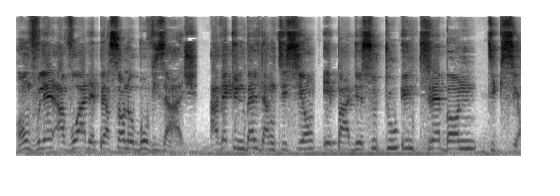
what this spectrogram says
On voulait avoir des personnes au beau visage, avec une belle dentition et par-dessous tout une très bonne diction.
